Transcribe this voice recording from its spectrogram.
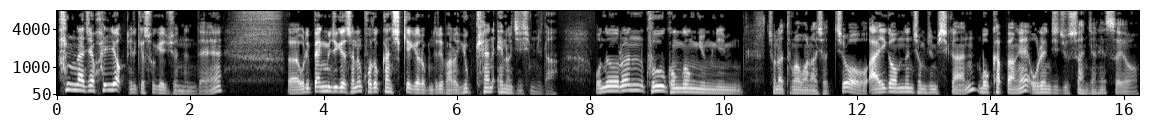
한낮의 활력 이렇게 소개해 주셨는데 어, 우리 백뮤직에서는 고독한 식객 여러분들이 바로 유쾌한 에너지십니다. 오늘은 9006님 전화통화 원하셨죠? 아이가 없는 점심시간 모카빵에 오렌지 주스 한 잔 했어요.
